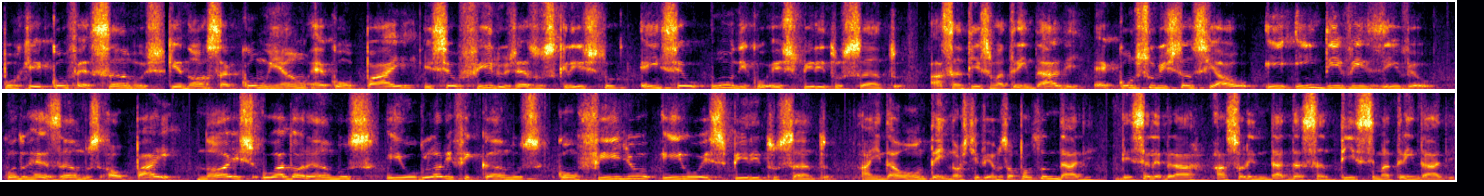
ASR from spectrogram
porque confessamos que nossa comunhão é com o Pai e seu Filho Jesus Cristo em seu único Espírito Santo. A Santíssima Trindade é consubstancial e indivisível. Quando rezamos ao Pai, nós o adoramos e o glorificamos com o Filho e o Espírito Santo. Ainda ontem nós tivemos a oportunidade de celebrar a solenidade da Santíssima Trindade.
